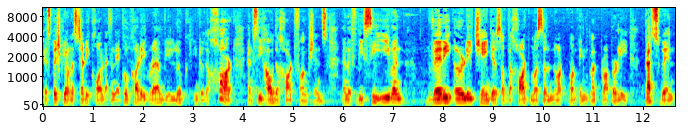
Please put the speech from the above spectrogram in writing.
especially on a study called as an echocardiogram. We look into the heart and see how the heart functions, and if we see even very early changes of the heart muscle not pumping blood properly, that's when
